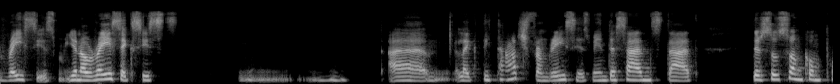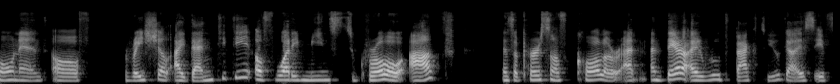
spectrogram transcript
racism you know race exists um, like detached from racism in the sense that there's also a component of racial identity of what it means to grow up as a person of color. And, and there i root back to you guys if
